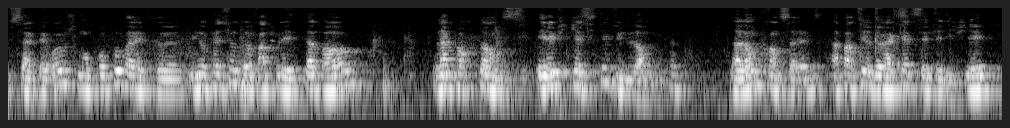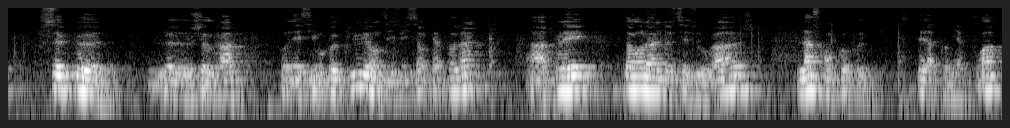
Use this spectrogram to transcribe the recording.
s'interrogent, mon propos va être euh, une occasion de rappeler d'abord l'importance et l'efficacité d'une langue, la langue française, à partir de laquelle s'est édifié ce que le géographe Onésime Reclus, en 1880, a appelé dans l'un de ses ouvrages la francophonie. C'était la première fois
